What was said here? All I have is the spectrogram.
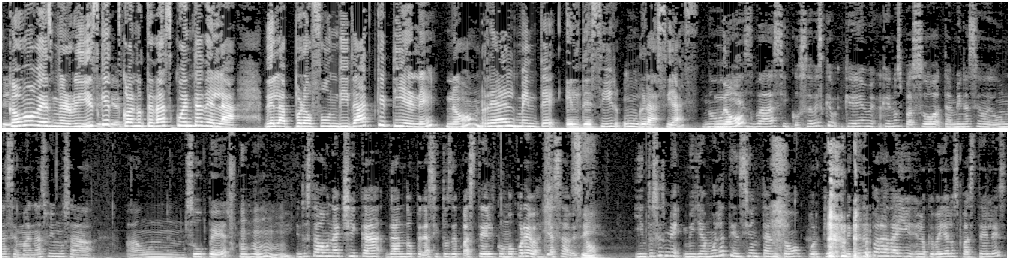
Sí. ¿Cómo ves, Mary? Sí, es sí, que cierto. cuando te das cuenta de la de la profundidad que tiene, ¿no? Realmente el decir un gracias, No, es básico. ¿Sabes qué, qué, qué nos pasó? También hace unas semanas fuimos a, a un súper. Ujú. Entonces estaba una chica dando pedacitos de pastel como prueba, ya sabes, Sí. ¿no? Y entonces me, me llamó la atención tanto porque me quedé parada ahí en lo que veía los pasteles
